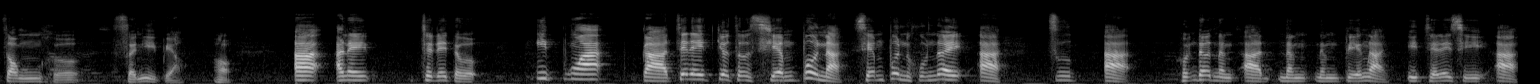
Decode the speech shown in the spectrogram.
综合损益表哦。啊，安尼，这里都一般，甲这个叫做成本啊，成本分类啊，资啊，分到两啊两两边啦。伊一个是啊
